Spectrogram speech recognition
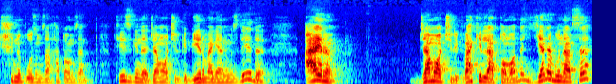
tushunib o'zimizdan xatomizdan tezgina jamoatchilikka bermaganimizda edi. Ayrim jamoatchilik vakillari tomonidan yana bu narsa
